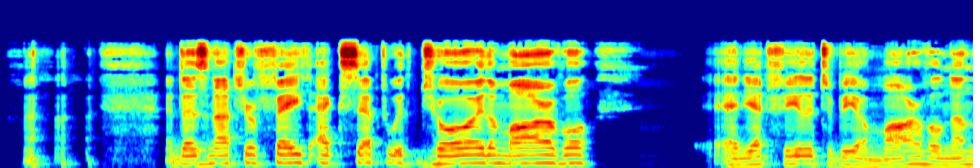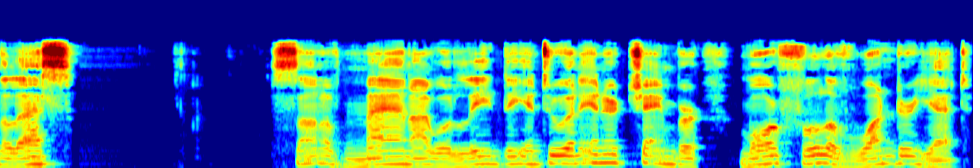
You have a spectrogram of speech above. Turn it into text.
and does not your faith accept with joy the marvel, and yet feel it to be a marvel none the less? Son of man, I will lead thee into an inner chamber more full of wonder yet.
